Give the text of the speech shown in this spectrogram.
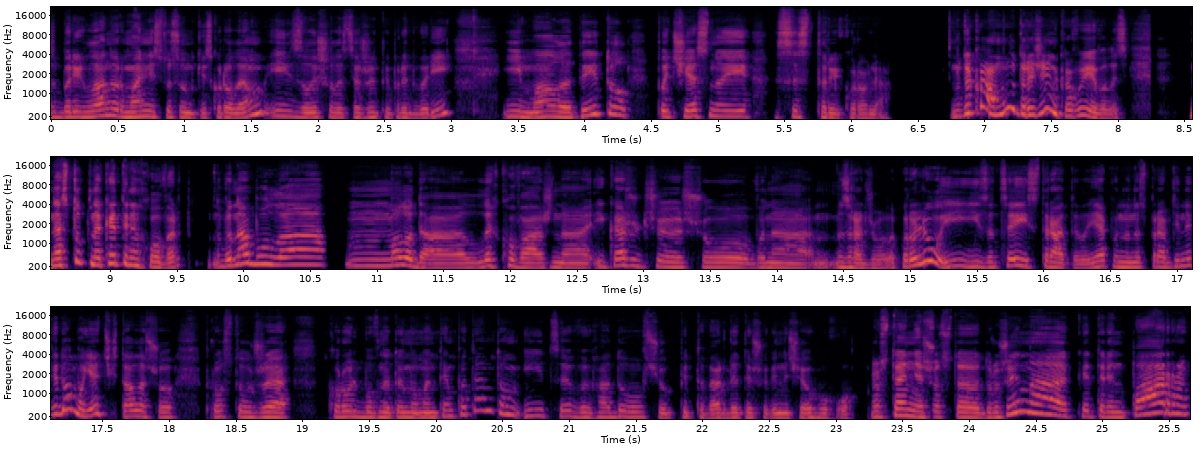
зберігла нормальні стосунки з королем і залишилася жити при дворі, і мала титул почесної сестри короля. Ну, така мудра жінка виявилась. Наступна Кетрін Ховард. Вона була молода, легковажна, і кажуть, що- вона зраджувала королю, і її за це і стратили. Як воно насправді невідомо. Я читала, що просто вже король був на той момент імпотентом, і це вигадував, щоб підтвердити, що він ще ого-го. Остання шоста дружина Кетрін Пар.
